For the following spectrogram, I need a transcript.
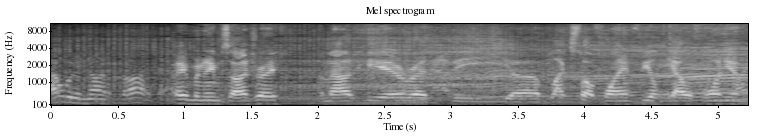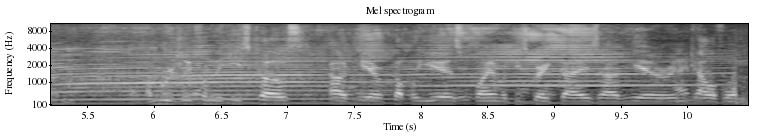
I would have not thought of that. Hey, my name's Andre. I'm out here at the uh, Black Star Flying Field, California. I'm originally from the East Coast, out here a couple years playing with these great guys out here in California.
